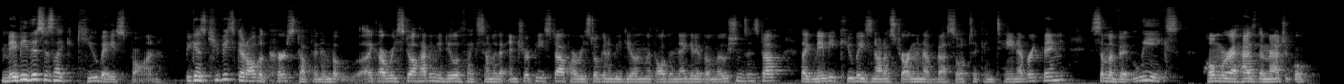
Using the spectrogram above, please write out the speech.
Maybe this is like Kyubey spawn. Because Kyubey's got all the curse stuff in him, but like, are we still having to deal with like some of the entropy stuff? Are we still going to be dealing with all the negative emotions and stuff? Like maybe Kyubey's not a strong enough vessel to contain everything. Some of it leaks. Homura has the magical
